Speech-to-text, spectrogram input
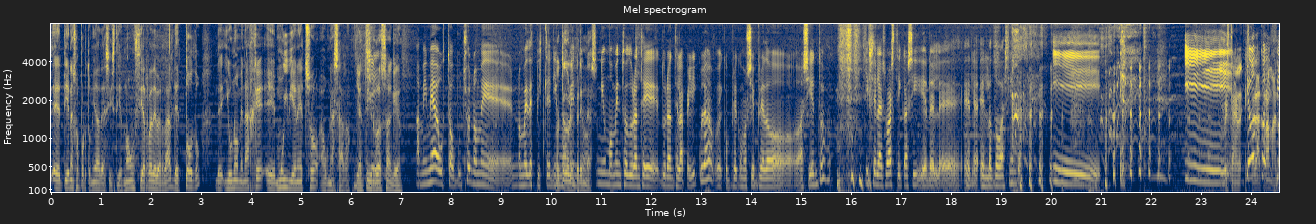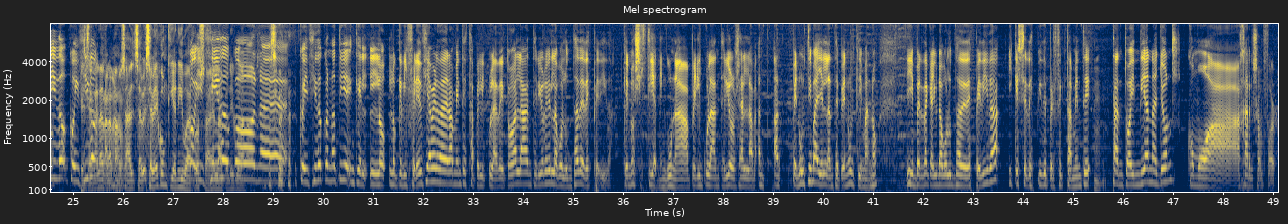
eh, tienes oportunidad de asistir, ¿no? A un cierre de verdad de todo de- y un homenaje eh, muy bien hecho a una saga. ¿Y a ti, Sí. Rosa, qué? A mí me ha gustado mucho, no me, no me despisté ni No un momento. Ni un momento durante, durante la película. Eh, Compré como siempre dos asientos. Hice la esvástica así en, el, eh, en, en los dos asientos. Y. Y Está- está yo la trama, ¿no? coincido, coincido, Está la trama, trama, ¿no? o sea, se ve, se ve con quién iba Rosa en la coincido película. con eh, coincido con Oti en que lo, lo que diferencia verdaderamente esta película de todas las anteriores es la voluntad de despedida que no existía en ninguna película anterior o sea en la penúltima y en la antepenúltima no y es verdad que hay una voluntad de despedida y que se despide perfectamente Hmm. tanto a Indiana Jones como a Harrison Ford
